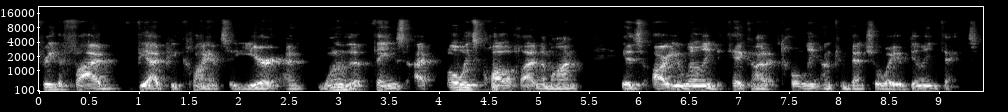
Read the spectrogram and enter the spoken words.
three to five vip clients a year and one of the things i always qualify them on is are you willing to take on a totally unconventional way of doing things?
